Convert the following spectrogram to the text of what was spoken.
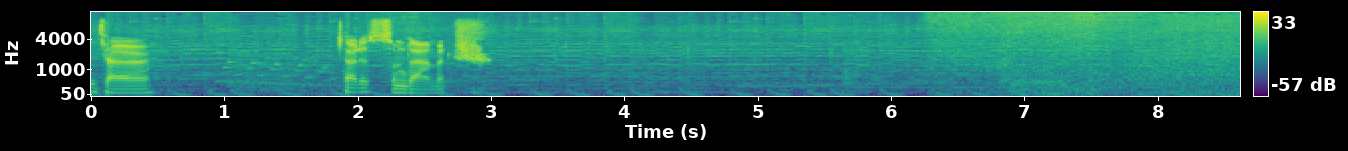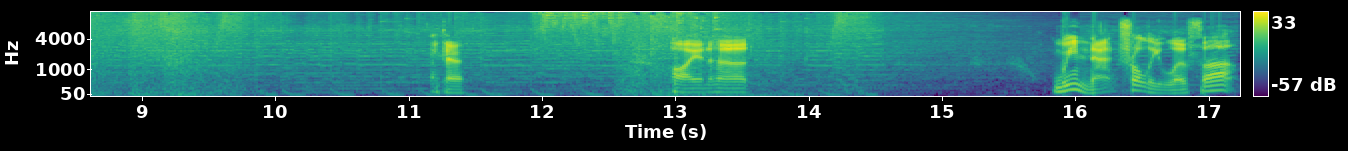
Okay. That is some damage. Okay. Head. We naturally live that?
